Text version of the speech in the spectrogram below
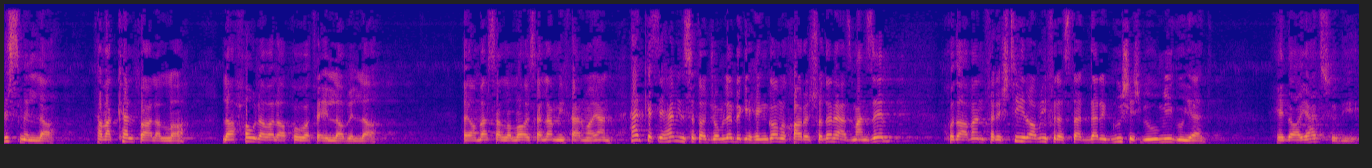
بسم الله توکلت علی الله لا حول ولا قوة الا بالله. پیامبر صلی الله علیه وسلم میفرمایند هر کسی همین سه تا جمله بگه هنگام خارج شدن از منزل خداوند فرشتی را میفرستد در گوشش به او می‌گوید. هدایت شدی.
